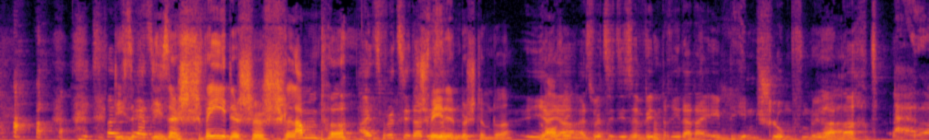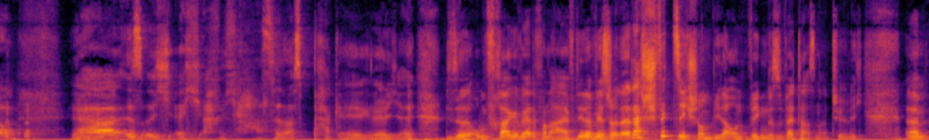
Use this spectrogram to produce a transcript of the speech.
diese, diese schwedische Schlampe. Als würde sie da Schwedin diese, bestimmt, oder? Ja, ja, als würde sie diese Windräder da eben hinschlumpfen ja. über Nacht. Also, ja, ist, ich, ich, ach, ich hasse das Pack, ey, ehrlich, ey. Diese Umfragewerte von AfD, da, da schwitze ich schon wieder und wegen des Wetters natürlich. Ähm,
